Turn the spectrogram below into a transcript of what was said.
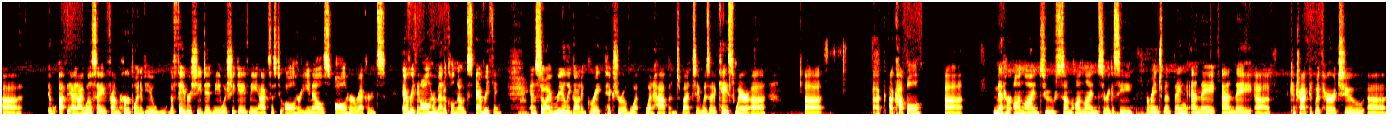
uh, it, uh, and I will say, from her point of view, the favor she did me was she gave me access to all her emails, all her records, everything, all her medical notes, everything. Wow. And so I really got a great picture of what what happened. But it was a case where uh, uh, a, a, couple uh, met her online through some online surrogacy arrangement thing, and they and they uh, contracted with her to uh,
